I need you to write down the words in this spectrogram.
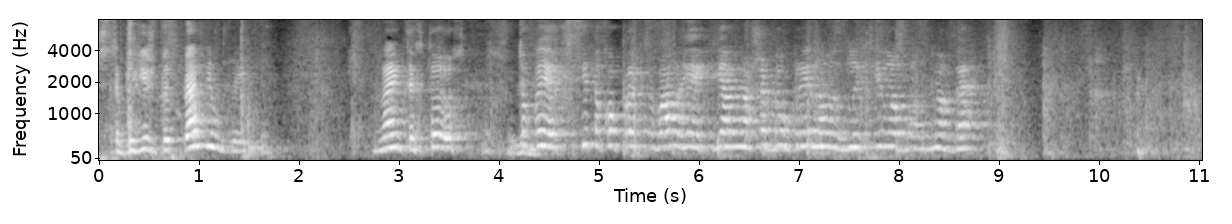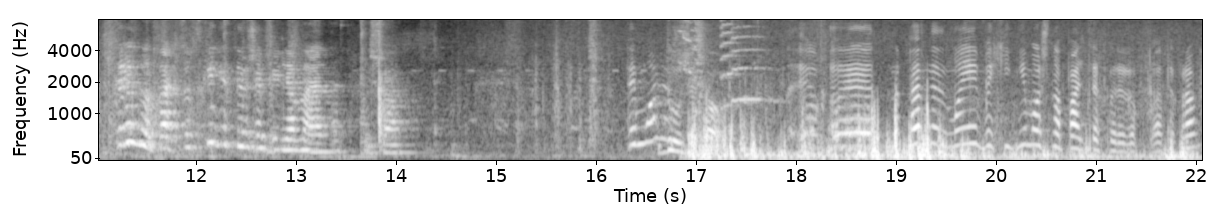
Що ти боїш без мене вийти? Знаєте, хто, хто би як всі тако працювали, як я, наша би Україна злетіла, бо де. Ну так, то скільки ти вже біля мене? І що? Ти можеш? Дуже довго. Е, е, Напевне, мої вихідні можеш на пальцях перерахувати, правда?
